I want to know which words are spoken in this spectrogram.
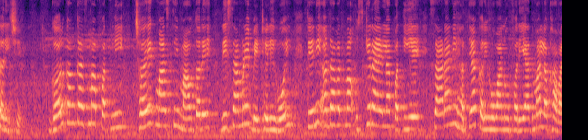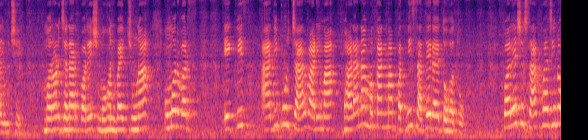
ધરી છે. ઘર કંકાસમાં પત્ની છ એક માસથી માવતરે રિસામણે બેઠેલી હોય તેની અદાવતમાં ઉશ્કેરાયેલા પતિએ શાળાની હત્યા કરી હોવાનું ફરિયાદમાં લખાવાયું છે. મરણ જનાર પરેશ મોહનભાઈ ચૂણા, ઉંમર વર્ષ એકવીસ, આદિપુર ચારવાડીમાં ભાડાના મકાનમાં પત્ની સાથે રહેતો હતો. પરેશ શાકભાજીનો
